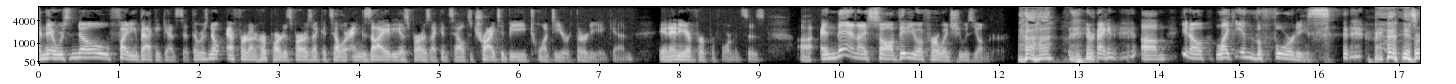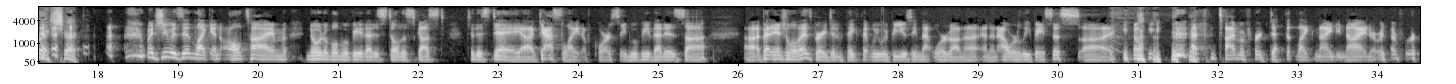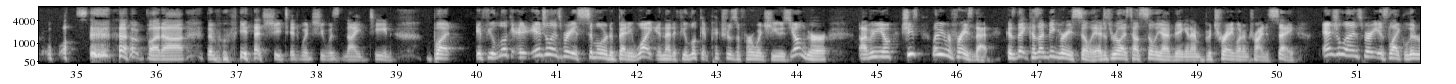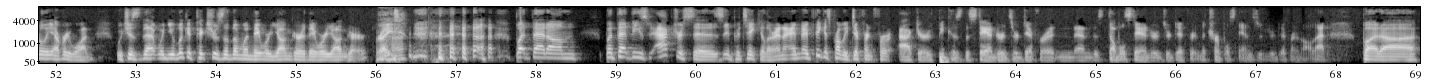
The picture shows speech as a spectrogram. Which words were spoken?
and there was no fighting back against it. There was no effort on her part, as far as I could tell, or anxiety, as far as I could tell, to try to be 20 or 30 again in any of her performances. Uh, and then I saw a video of her when she was younger. Uh-huh. right? Um, you know, like in the 40s. right? right, sure. when she was in like an all time notable movie that is still discussed to this day, uh, Gaslight, of course, a movie that is. Uh, uh, I bet Angela Lansbury didn't think that we would be using that word on, a, on an hourly basis uh, you know, at the time of her death at like 99 or whatever it was. but uh, the movie that she did when she was 19. But if you look, Angela Lansbury is similar to Betty White in that if you look at pictures of her when she was younger, I mean, you know, she's. Let me rephrase that because because I'm being very silly. I just realized how silly I'm being, and I'm betraying what I'm trying to say. Angela Lansbury is like literally everyone, which is that when you look at pictures of them when they were younger, they were younger, right? Uh-huh. but that um but that these actresses in particular, and I, I, think it's probably different for actors because the standards are different, and, and the double standards are different, and the triple standards are different, and all that. But uh,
